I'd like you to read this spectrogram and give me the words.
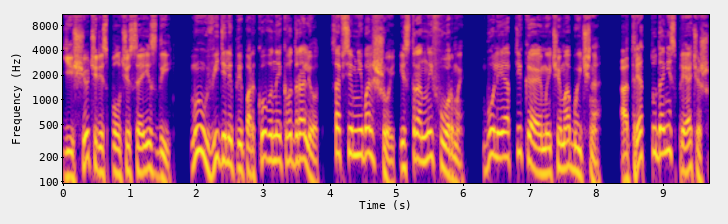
Еще через полчаса езды мы увидели припаркованный квадролет, совсем небольшой и странной формы, более обтекаемый, чем обычно. Отряд туда не спрячешь.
